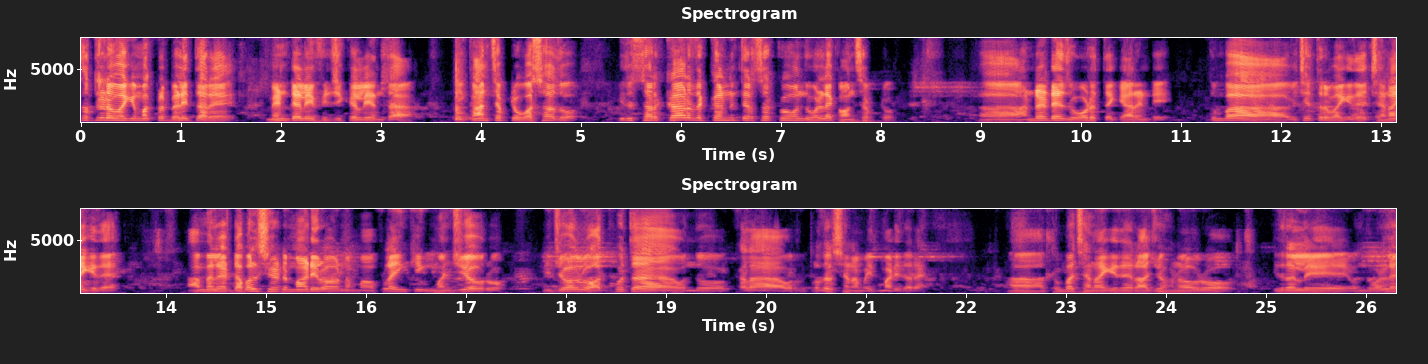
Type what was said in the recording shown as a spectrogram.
ಸದೃಢವಾಗಿ ಮಕ್ಕಳು ಬೆಳೀತಾರೆ ಮೆಂಟಲಿ ಫಿಸಿಕಲಿ ಅಂತ ಈ ಕಾನ್ಸೆಪ್ಟ್ ಹೊಸದು. ಇದು ಸರ್ಕಾರದ ಕಣ್ಣು ತೆರೆಸೋಕ್ಕೂ ಒಂದು ಒಳ್ಳೆ ಕಾನ್ಸೆಪ್ಟು ಹಂಡ್ರೆಡ್ ಡೇಸ್ ಓಡುತ್ತೆ ಗ್ಯಾರಂಟಿ ತುಂಬ ವಿಚಿತ್ರವಾಗಿದೆ, ಚೆನ್ನಾಗಿದೆ. ಆಮೇಲೆ ಡಬಲ್ ಶೇಡ್ ಮಾಡಿರೋ ನಮ್ಮ ಫ್ಲೈಯಿಂಗ್ ಕಿಂಗ್ ಮಂಜು ಅವರು ನಿಜವಾಗ್ಲೂ ಅದ್ಭುತ ಒಂದು ಕಲಾ ಅವ್ರದ್ದು ಪ್ರದರ್ಶನ ಇದು ಮಾಡಿದ್ದಾರೆ. ತುಂಬ ಚೆನ್ನಾಗಿದೆ. ರಾಜು ಹಣ ಅವರು ಇದರಲ್ಲಿ ಒಂದು ಒಳ್ಳೆ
